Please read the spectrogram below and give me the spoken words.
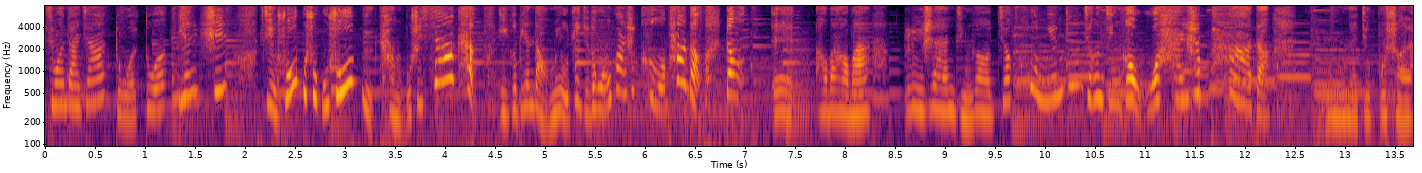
希望大家多多鞭尸。解说不是胡说，预看不是瞎看。一个编导没有自己的文化是可怕的。当……哎，好吧好吧，律师函警告加扣年终奖警告，我还是怕的，那就不说了。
